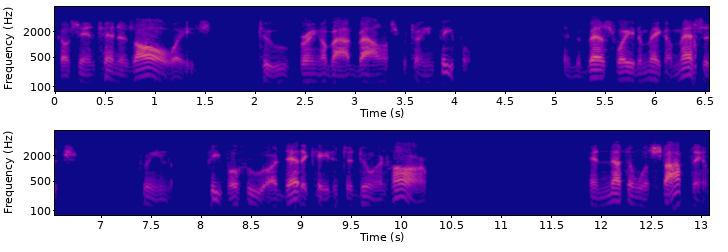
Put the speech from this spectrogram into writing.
Because the intent is always to bring about balance between people. And the best way to make a message between people who are dedicated to doing harm and nothing will stop them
